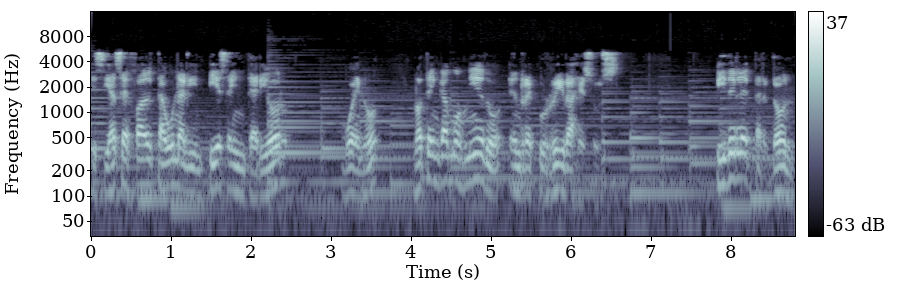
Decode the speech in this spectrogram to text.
y si hace falta una limpieza interior, bueno, no tengamos miedo en recurrir a Jesús. Pídele perdón,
